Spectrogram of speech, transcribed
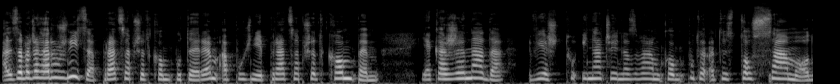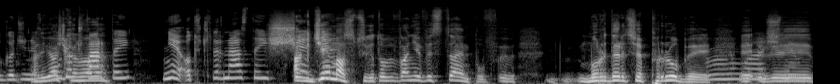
Ale zobacz jaka różnica. Praca przed komputerem, a później praca przed kompem. Jaka żenada. Wiesz, tu inaczej nazwałam komputer, a to jest to samo od godziny Ale Jaśka, do no ale- czwartej. Nie, od 14 siedzę. A gdzie masz przygotowywanie występów, y, mordercze próby, No y, y,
